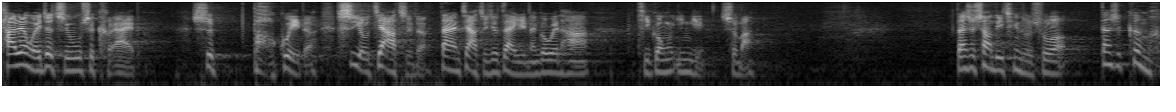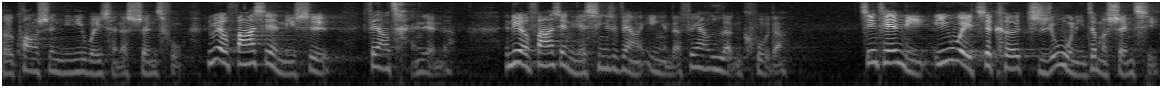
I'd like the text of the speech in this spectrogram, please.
他认为这植物是可爱的，是宝贵的，是有价值的。当然，价值就在于能够为他提供阴影，是吗？但是上帝清楚说。但是，更何况是尼尼围城的牲畜？你没有发现你是非常残忍的？你有发现你的心是非常硬的、非常冷酷的？今天你因为这棵植物你这么生气，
